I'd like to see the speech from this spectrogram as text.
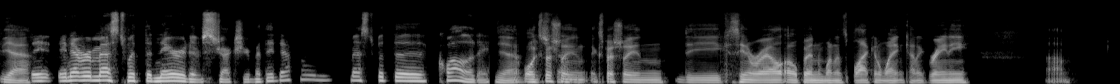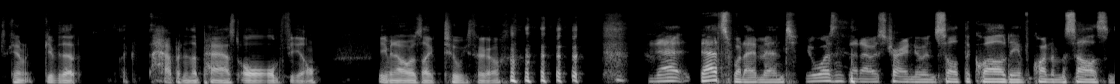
Yeah, they they never messed with the narrative structure, but they definitely messed with the quality. yeah. Well, especially in, especially in the Casino Royale open when it's black and white and kind of grainy. Um, to kind of give you that like happened in the past old feel, even though it was like two weeks ago. That that's what I meant. It wasn't that I was trying to insult the quality of Quantum of Solace and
